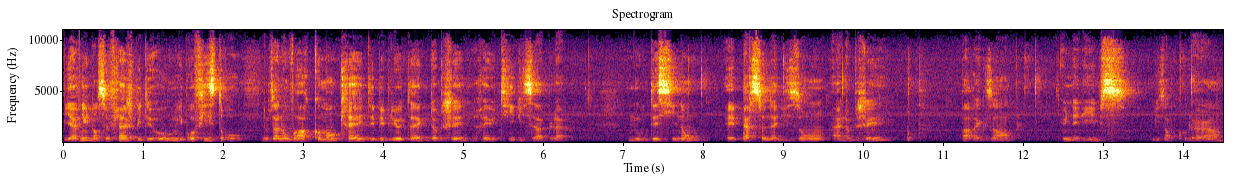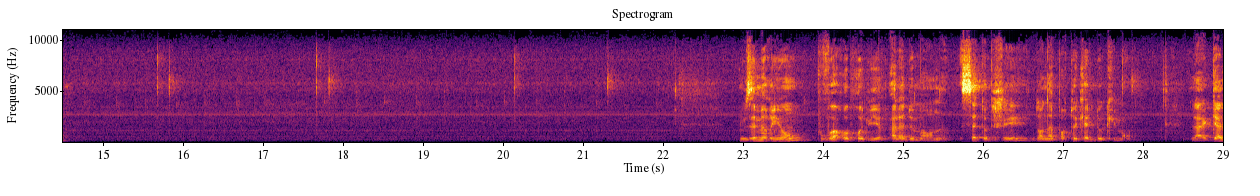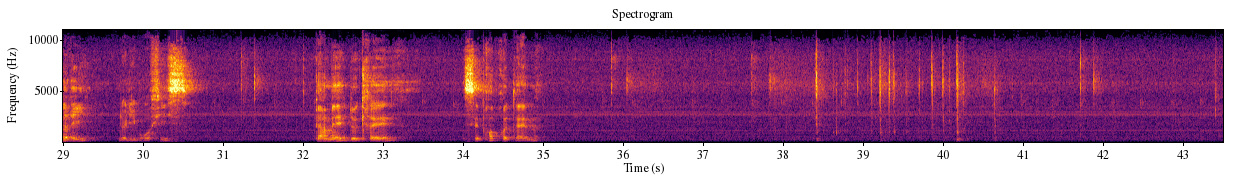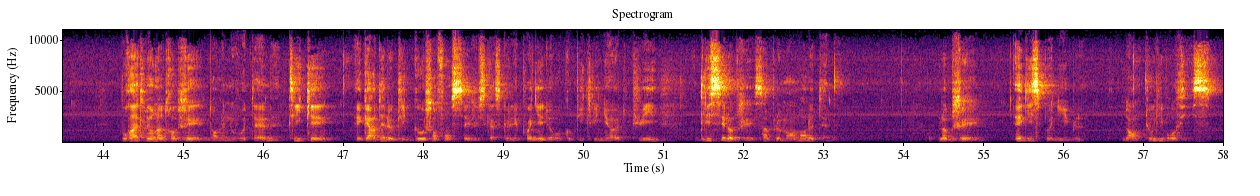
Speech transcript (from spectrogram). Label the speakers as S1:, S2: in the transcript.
S1: Bienvenue dans ce flash vidéo LibreOffice Draw. Nous allons voir comment créer des bibliothèques d'objets réutilisables. Nous dessinons et personnalisons un objet, par exemple une ellipse mise en couleur, Nous aimerions pouvoir reproduire à la demande cet objet dans n'importe quel document. La galerie de LibreOffice permet de créer ses propres thèmes Pour inclure notre objet dans le nouveau thème, cliquez et gardez le clic gauche enfoncé jusqu'à ce que les poignées de recopie clignotent, puis glissez l'objet simplement dans le thème. L'objet est disponible dans tout LibreOffice.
